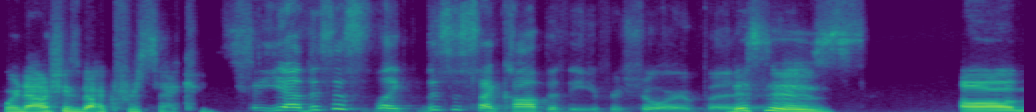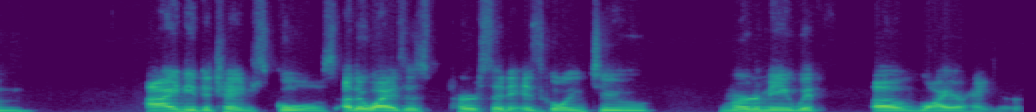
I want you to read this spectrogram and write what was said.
where now she's back for seconds Yeah, this is like this is psychopathy for sure, but this is um i need to change schools otherwise this person is going to murder me with a wire hanger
